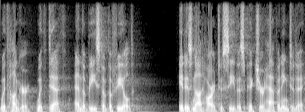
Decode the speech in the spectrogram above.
with hunger, with death, and the beast of the field. It is not hard to see this picture happening today.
